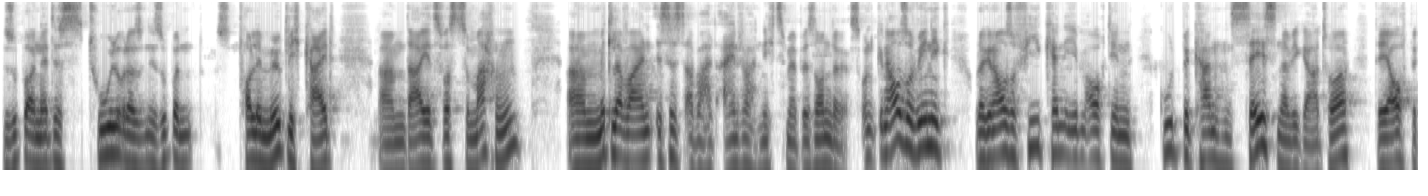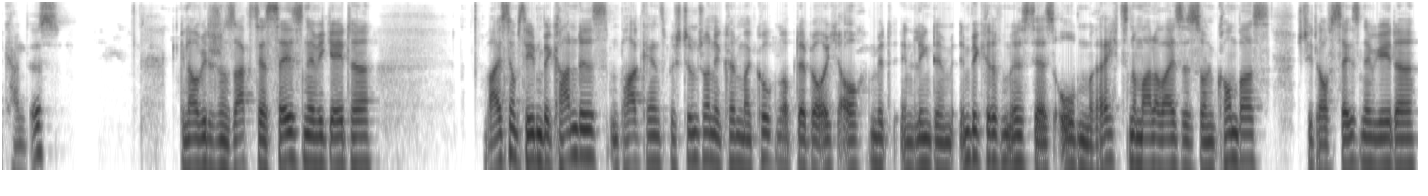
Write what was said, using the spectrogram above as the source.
super nettes Tool oder eine super tolle Möglichkeit, ähm, da jetzt was zu machen. Ähm, mittlerweile ist es aber halt einfach nichts mehr Besonderes. Und genauso wenig oder genauso viel kennen eben auch den gut bekannten Sales Navigator, der ja auch bekannt ist. Genau wie du schon sagst, der Sales Navigator. Weiß nicht, ob es jedem bekannt ist. Ein paar kennen es bestimmt schon. Ihr könnt mal gucken, ob der bei euch auch mit in LinkedIn inbegriffen ist. Der ist oben rechts normalerweise, ist so ein Kompass, steht auf Sales Navigator.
